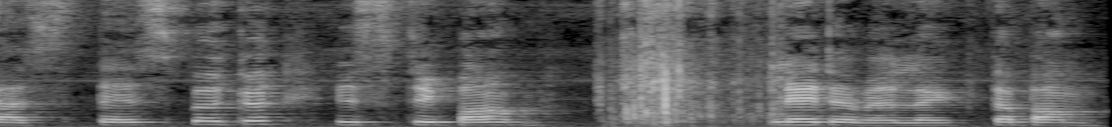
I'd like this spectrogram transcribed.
Cause this burger is the bomb. Literally, the bomb.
